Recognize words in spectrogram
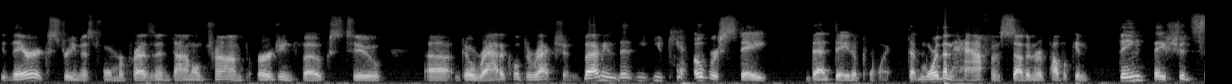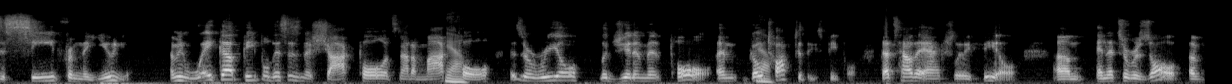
their extremist former president Donald Trump urging folks to uh, go radical directions. But I mean, the, you can't overstate that data point that more than half of Southern Republicans think they should secede from the Union. I mean, wake up, people. This isn't a shock poll. It's not a mock Yeah. poll. This is a real, legitimate poll. And go Yeah. talk to these people. That's how they actually feel. Um, and it's a result of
